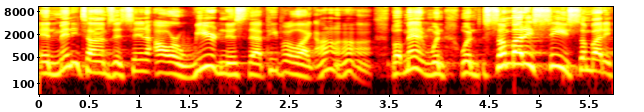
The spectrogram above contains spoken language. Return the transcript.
And many times it's in our weirdness that people are like, I don't know. But man, when, when somebody sees somebody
